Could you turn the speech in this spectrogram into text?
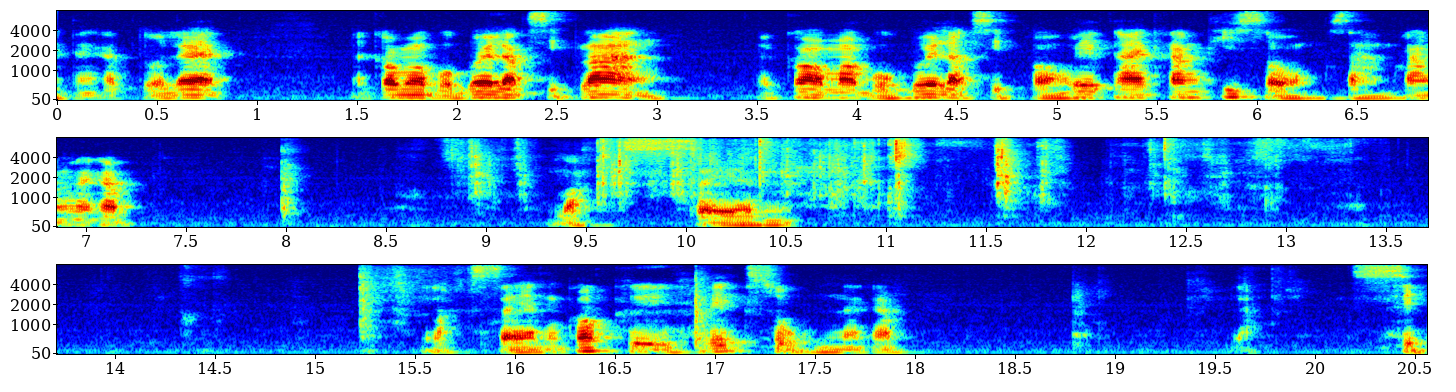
นนะครับ ตัวแรก แล้วก็มาบวกด้วยหลักสิบล่าง แล้วก็มาบวกด้วยหลักสิบของเลขท้ายครั้งที่สองสามครั้งนะครับ หลักแสน หลักแสนก็คือเลขศูนย์นะครับหลักสิบ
